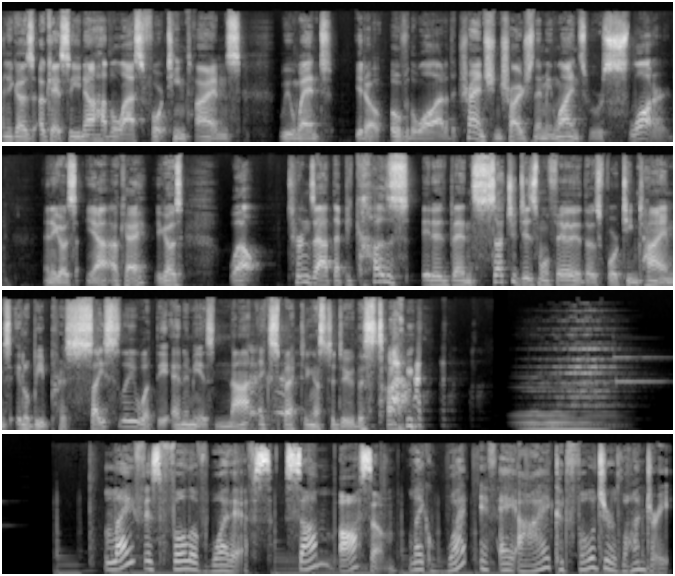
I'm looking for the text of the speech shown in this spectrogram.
And he goes, "Okay, so you know how the last 14 times we went, you know, over the wall out of the trench and charged the enemy lines, we were slaughtered." And he goes, "Yeah, okay." He goes, "Well." Turns out that because it had been such a dismal failure those 14 times, it'll be precisely what the enemy is not expecting us to do this time. Life is full of what ifs. Some awesome, like what if AI could fold your laundry?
